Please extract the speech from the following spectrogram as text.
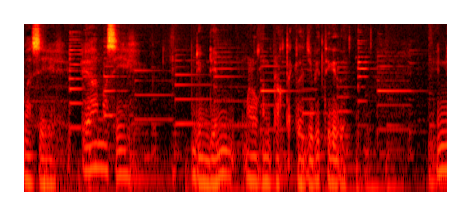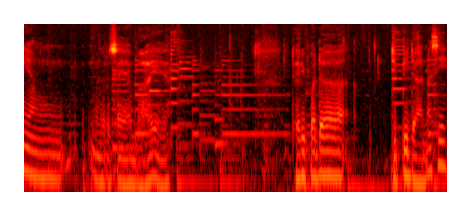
Masih ya masih diem-diem melakukan praktek LGBT gitu. Ini yang menurut saya bahaya ya. Daripada dipidana sih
